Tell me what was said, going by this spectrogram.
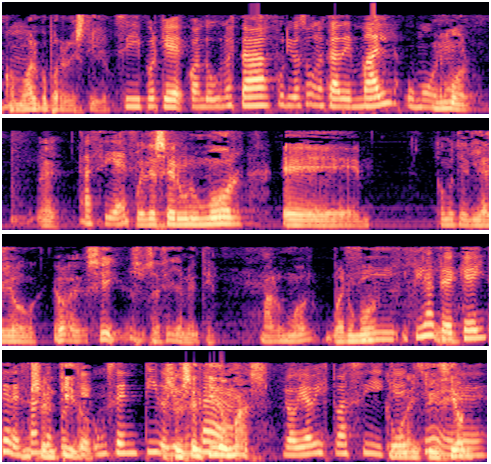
como algo por el estilo. Sí, porque cuando uno está furioso, uno está de mal humor. Humor. Eh. Así es. Puede ser un humor eh, ¿cómo te diría yo? Eh, sí, sencillamente. Mal humor, buen humor. Sí, fíjate, qué interesante, un sentido. porque un sentido. Es un sentido más. Lo había visto así. Como la intuición.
